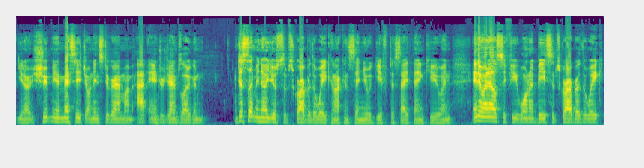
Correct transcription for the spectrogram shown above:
you know, shoot me a message on Instagram. I'm at Andrew James Logan just let me know you're subscriber of the week and I can send you a gift to say thank you. And anyone else, if you want to be subscriber of the week,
